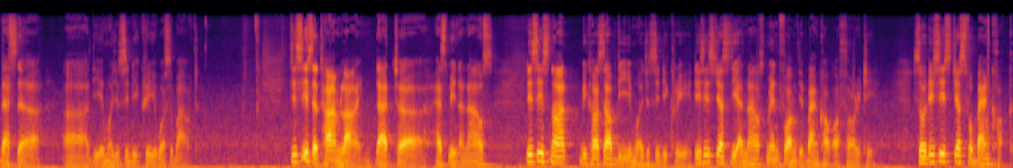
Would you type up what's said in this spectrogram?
That's the, uh, the emergency decree was about. This is a timeline that uh, has been announced this is not because of the emergency decree. This is just the announcement from the Bangkok authority. So this is just for Bangkok.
